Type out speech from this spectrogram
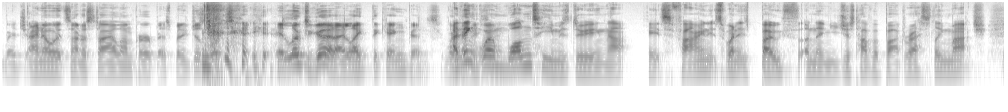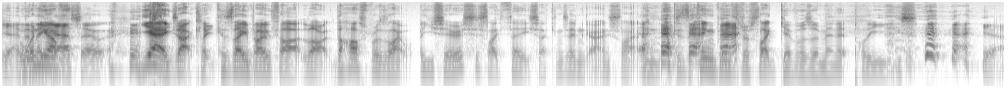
Which I know it's not a style on purpose, but it just looks it looks good. I like the kingpins. What I think say? when one team is doing that, it's fine. It's when it's both, and then you just have a bad wrestling match. yeah, and but then when they you have yeah, exactly. Because they both are like the hospital's like, "Are you serious? It's like thirty seconds in, guys." Like, because the kingpin's just like, "Give us a minute, please." Yeah.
